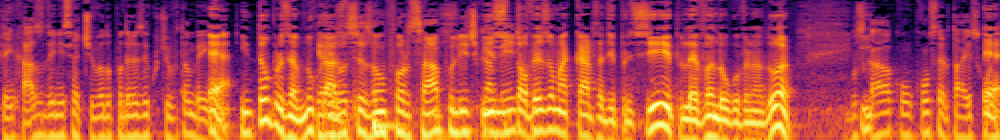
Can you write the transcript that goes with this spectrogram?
Tem casos de iniciativa do Poder Executivo também. É, né? então, por exemplo, no que caso. vocês vão forçar politicamente. Isso talvez uma carta de princípio, levando ao governador. Buscar e, consertar isso. É,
